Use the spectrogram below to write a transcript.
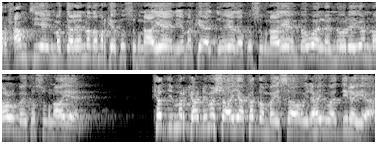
Arxaamtiiyo ilmogaleennada markay ku sugnaayeen iyo markay adduunyada ku sugnaayeenba waa la nooleeyo nolol bay ku sugnaayeen. Kadib markaa dhimasha ayaa ka dambaysa oo ilaahay waa dilayaa.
